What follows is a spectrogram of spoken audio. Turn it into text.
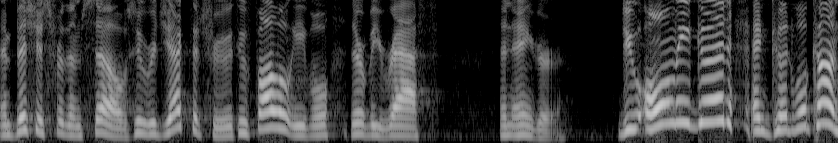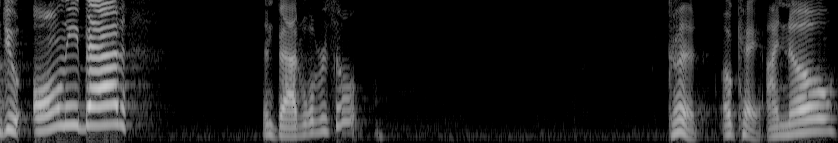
ambitious for themselves, who reject the truth, who follow evil, there will be wrath and anger. Do only good, and good will come. Do only bad, and bad will result. Good. Okay, I know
